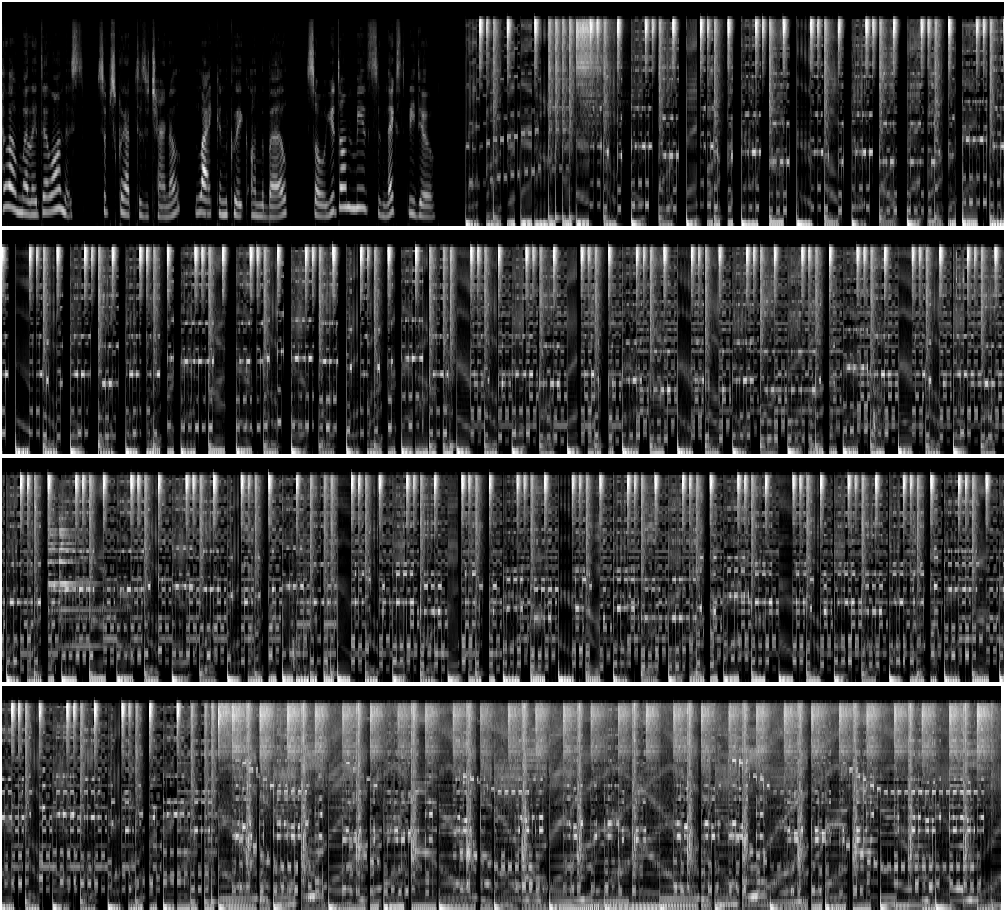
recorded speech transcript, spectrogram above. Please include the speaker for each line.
Speaker 1: Hello my little honest. Subscribe to the channel, like and click on the bell so you don't miss the next video. Thank you.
